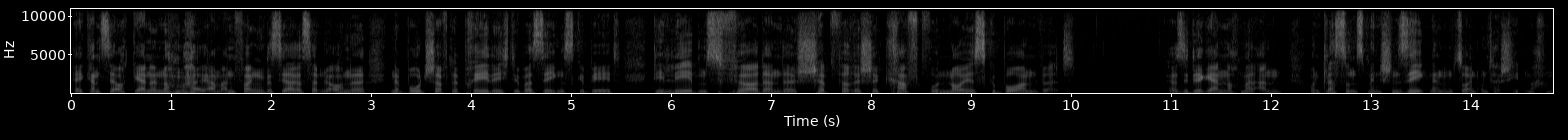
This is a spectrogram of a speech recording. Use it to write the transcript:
Hey, kannst du auch gerne nochmal, am Anfang des Jahres hatten wir auch eine, eine Botschaft, eine Predigt über Segensgebet, die lebensfördernde, schöpferische Kraft, wo Neues geboren wird. Hör sie dir gerne nochmal an und lass uns Menschen segnen und so einen Unterschied machen.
